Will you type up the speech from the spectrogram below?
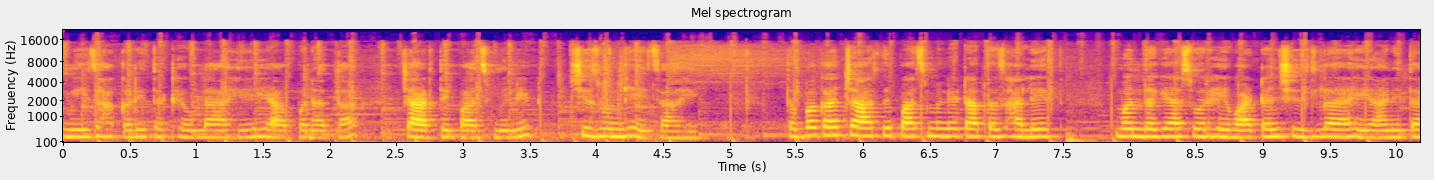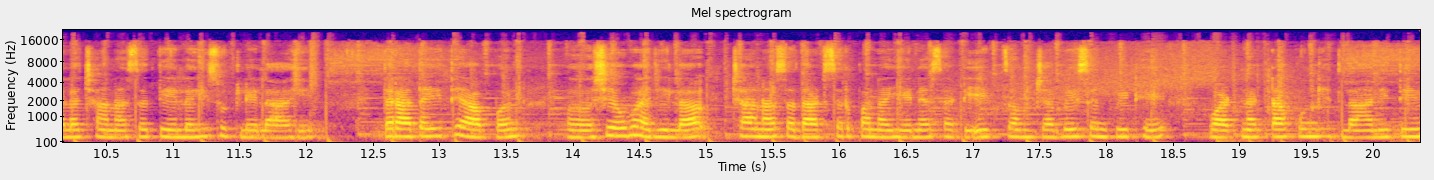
मी झाकण इथं ठेवलं आहे हे आपण आता चार ते पाच मिनिट शिजवून घ्यायचं आहे. तर बघा चार ते पाच मिनिट आता झालेत. मंद गॅसवर हे वाटण शिजलं आहे आणि त्याला छान असं तेलही सुटलेलं आहे. तर आता इथे आपण शेवभाजीला छान असा दाटसरपणा येण्यासाठी एक चमचा बेसन पीठ हे वाटणात टाकून घेतला आणि ते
